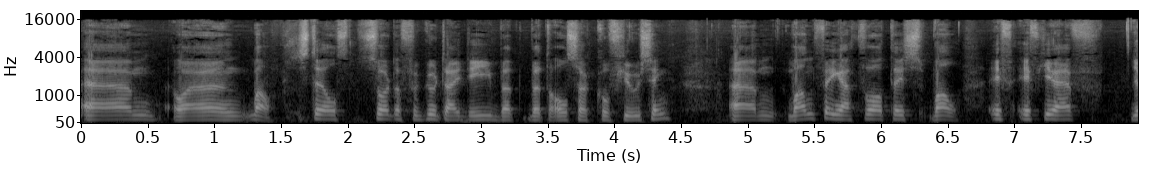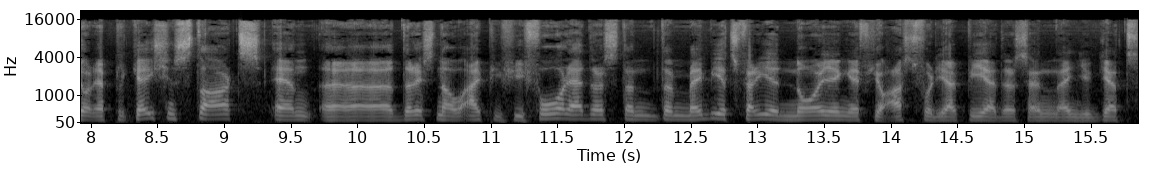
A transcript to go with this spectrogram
Um, well, still sort of a good idea, but, but also confusing. Um, one thing I thought is, well, if, if you have your application starts and uh, there is no IPv4 address, then, then, maybe it's very annoying if you ask for the IP address and, and you get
